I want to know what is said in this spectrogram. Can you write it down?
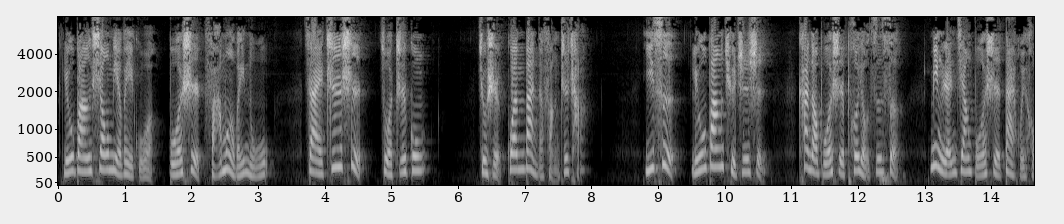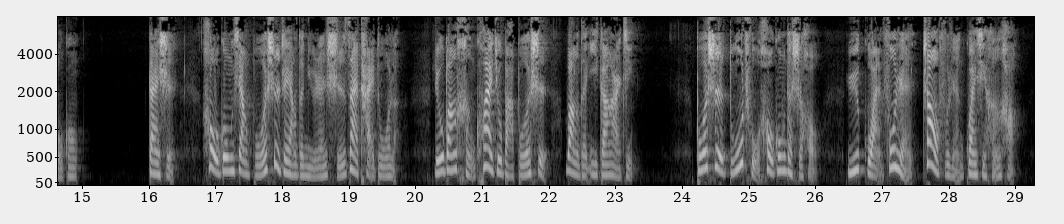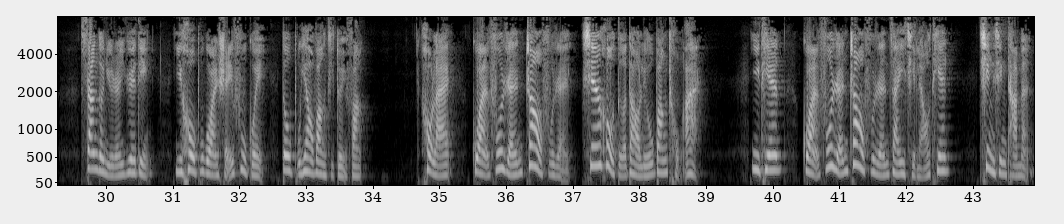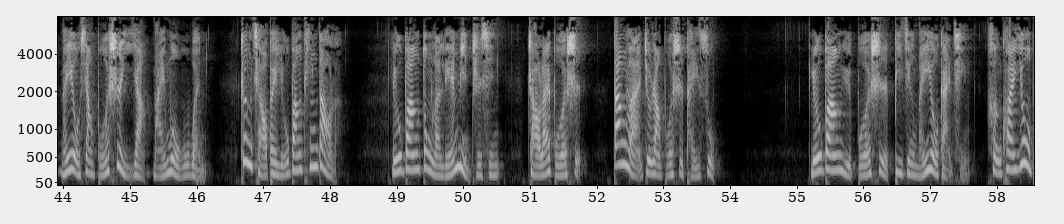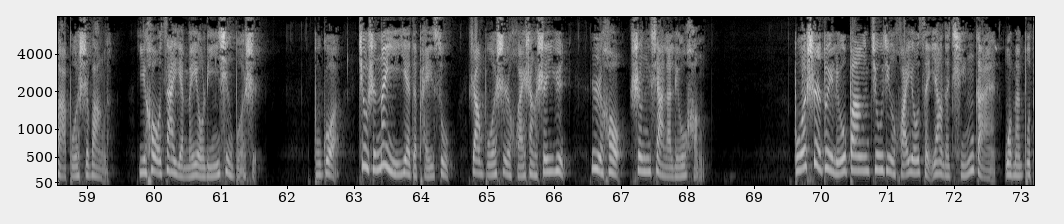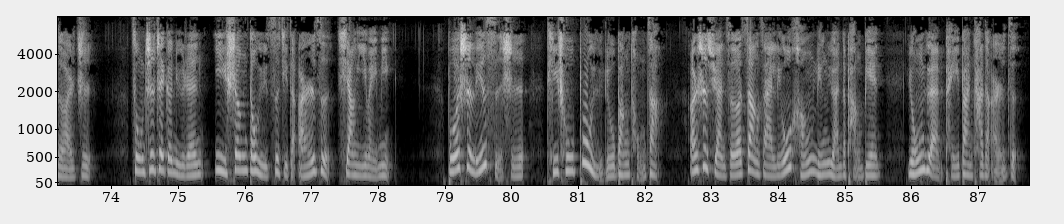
刘邦消灭魏国，博士伐没为奴，在知氏做织工。就是官办的纺织厂。一次，刘邦去知事，看到博士颇有姿色，命人将博士带回后宫。但是后宫像博士这样的女人实在太多了，刘邦很快就把博士忘得一干二净。博士独处后宫的时候，与管夫人、赵夫人关系很好，三个女人约定以后不管谁富贵，都不要忘记对方。后来。管夫人、赵夫人先后得到刘邦宠爱。一天，管夫人、赵夫人在一起聊天，庆幸他们没有像博士一样埋没无闻。正巧被刘邦听到了，刘邦动了怜悯之心，找来博士，当晚就让博士陪宿。刘邦与博士毕竟没有感情，很快又把博士忘了，以后再也没有林姓博士。不过，就是那一夜的陪宿。让博士怀上身孕，日后生下了刘恒。博士对刘邦究竟怀有怎样的情感，我们不得而知。总之，这个女人一生都与自己的儿子相依为命。博士临死时提出不与刘邦同葬，而是选择葬在刘恒陵园的旁边，永远陪伴他的儿子。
